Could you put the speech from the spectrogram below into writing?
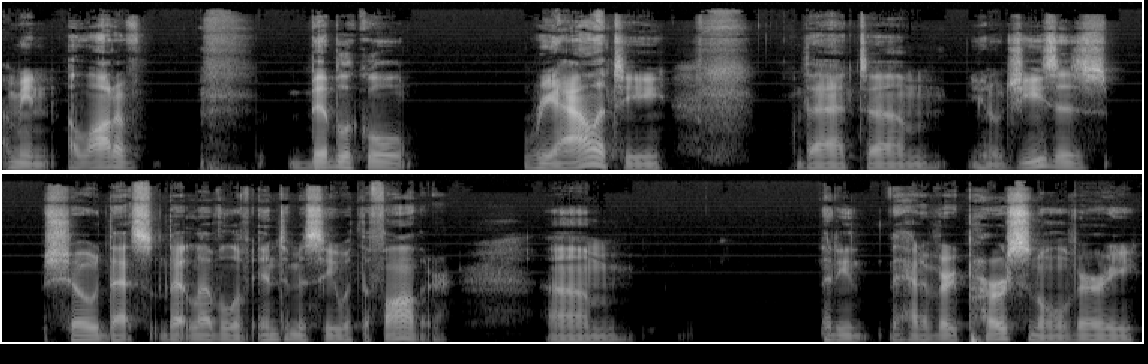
I mean, a lot of biblical reality that um, you know Jesus showed that that level of intimacy with the Father. Um, that he had a very personal, very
